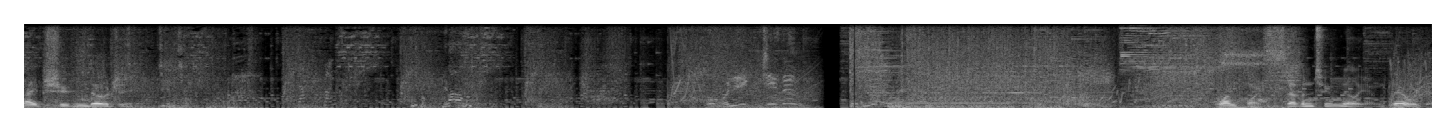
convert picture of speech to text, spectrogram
Knight Shutendoji. One point seven two million. There we go.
